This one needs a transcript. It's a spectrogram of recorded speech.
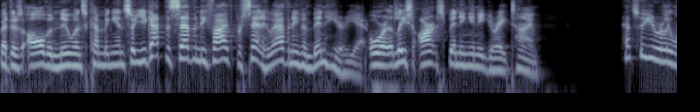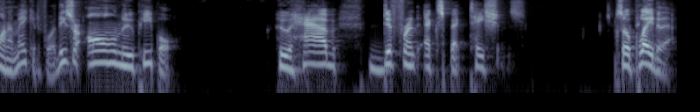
but there's all the new ones coming in. So you got the 75% who haven't even been here yet, or at least aren't spending any great time. That's who you really want to make it for. These are all new people who have different expectations. So play to that.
